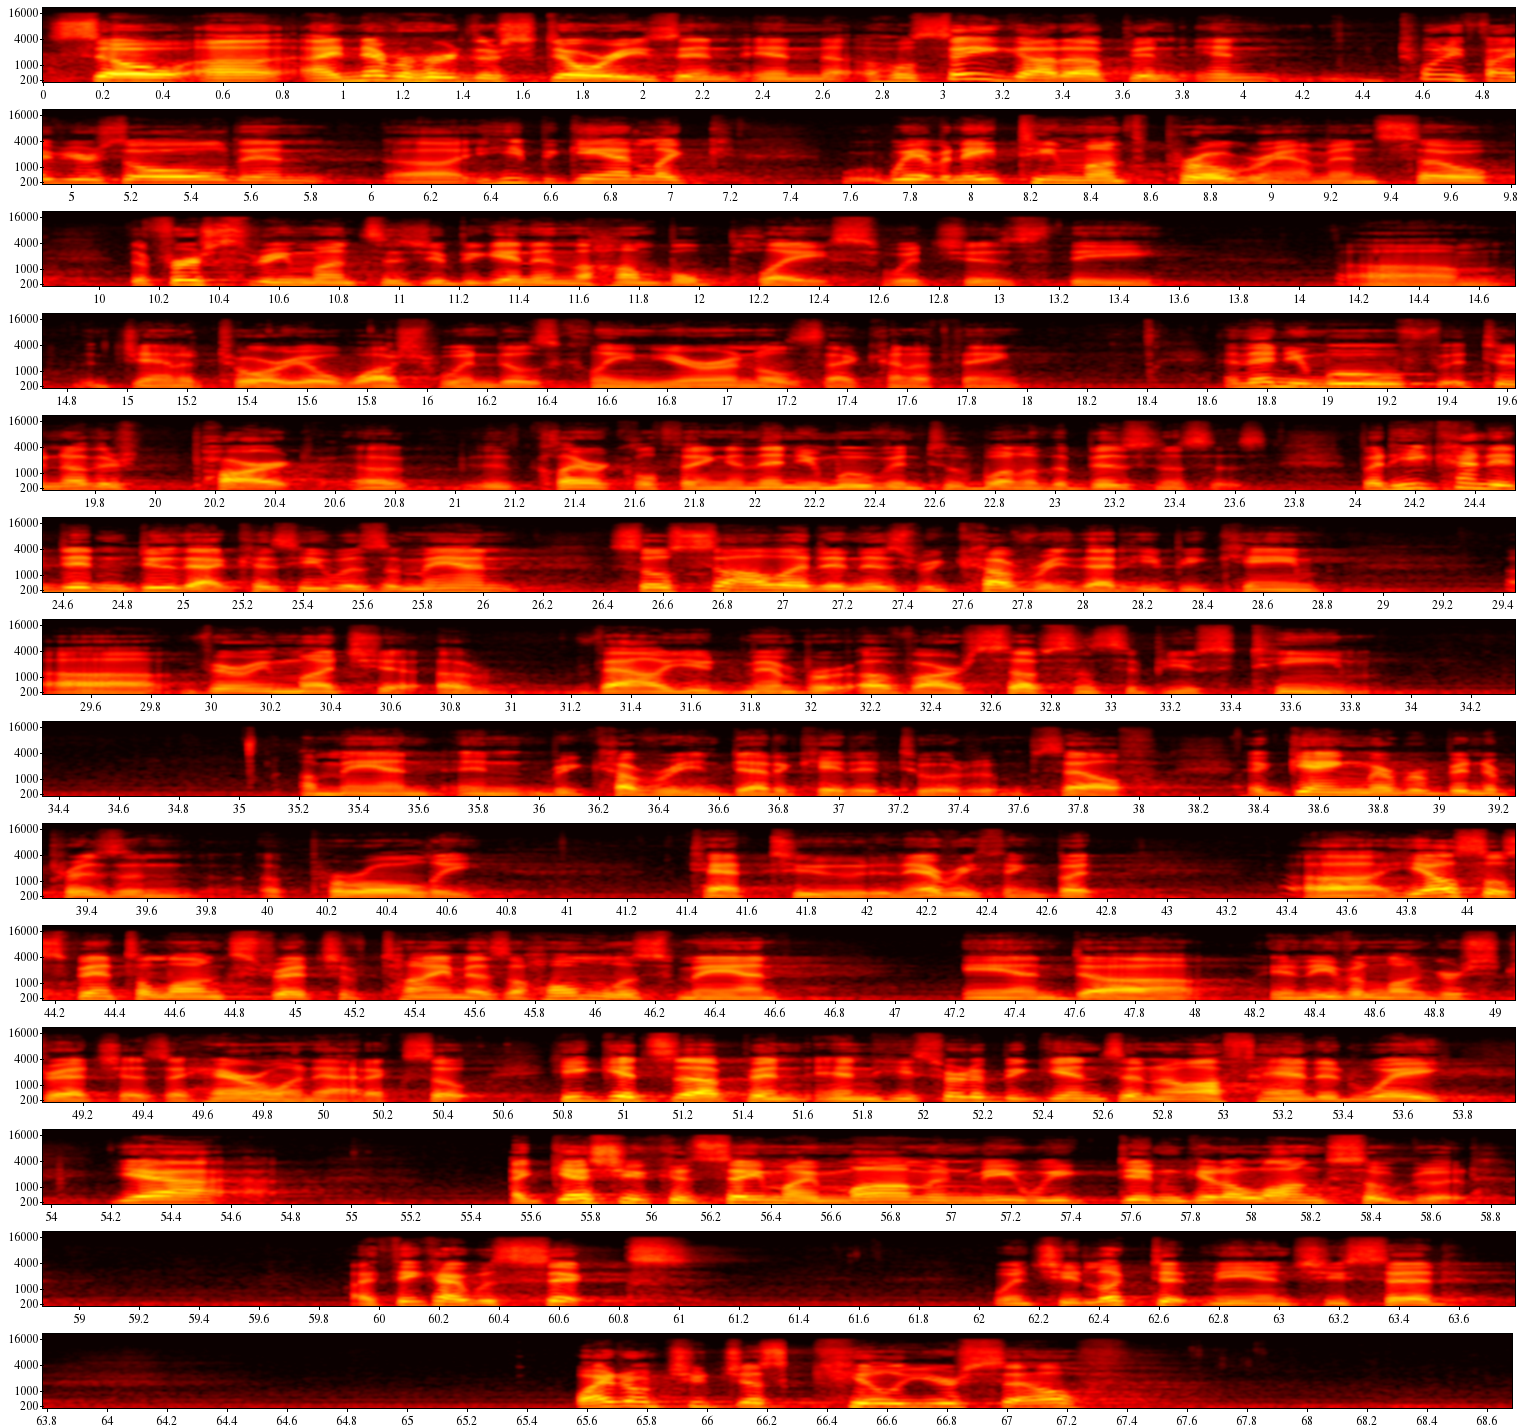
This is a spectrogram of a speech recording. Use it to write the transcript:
so uh, I never heard their stories. And, and Jose got up and, and 25 years old, and uh, he began like, we have an 18 month program. And so the first three months is you begin in the humble place, which is the um, janitorial, wash windows, clean urinals, that kind of thing. And then you move to another part, uh, the clerical thing, and then you move into one of the businesses. But he kind of didn't do that because he was a man so solid in his recovery that he became uh, very much a, a valued member of our substance abuse team. A man in recovery and dedicated to it himself a gang member, been to prison, a parolee, tattooed and everything. But uh, he also spent a long stretch of time as a homeless man and uh, an even longer stretch as a heroin addict. So he gets up and, and he sort of begins in an offhanded way. Yeah, I guess you could say my mom and me, we didn't get along so good. I think I was six when she looked at me and she said, Why don't you just kill yourself?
